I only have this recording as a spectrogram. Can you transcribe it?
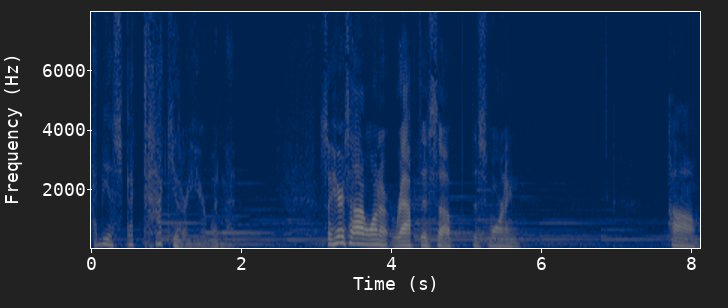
That'd be a spectacular year, wouldn't it? So here's how I want to wrap this up this morning. Um,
